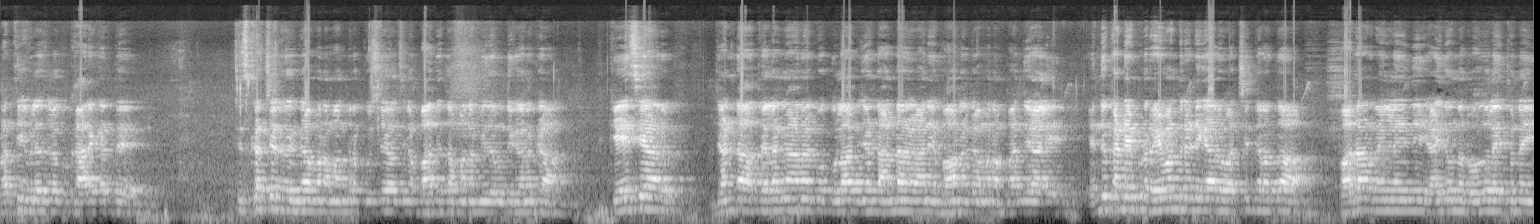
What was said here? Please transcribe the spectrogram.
ప్రతి విలేజ్లకు కార్యకర్తే తీసుకొచ్చే విధంగా మనం అందరం కృషి చేయాల్సిన బాధ్యత మన మీద ఉంది కనుక కేసీఆర్ జెండా తెలంగాణకు గులాబీ జెండా అండగానే భావనగా మనం పనిచేయాలి. ఎందుకంటే ఇప్పుడు రేవంత్ రెడ్డి గారు వచ్చిన తర్వాత పదహారు నెలలైంది ఐదు వందల రోజులు అవుతున్నాయి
